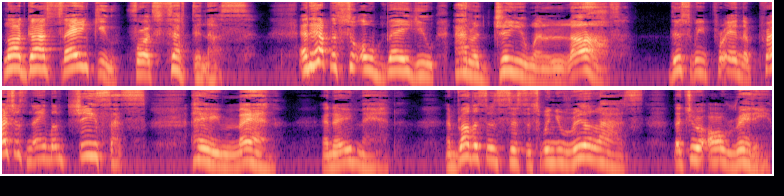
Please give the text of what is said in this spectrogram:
Lord God, thank you for accepting us and help us to obey you out of genuine love. This we pray in the precious name of Jesus. Amen and amen. And brothers and sisters, when you realize that you're already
